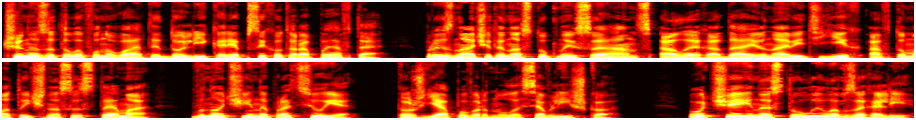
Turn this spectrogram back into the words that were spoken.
чи не зателефонувати до лікаря-психотерапевта призначити наступний сеанс, але гадаю, навіть їх автоматична система вночі не працює, тож я повернулася в ліжко. Очей не стулила взагалі.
